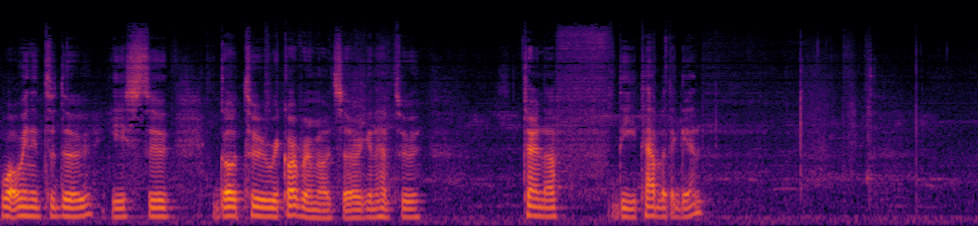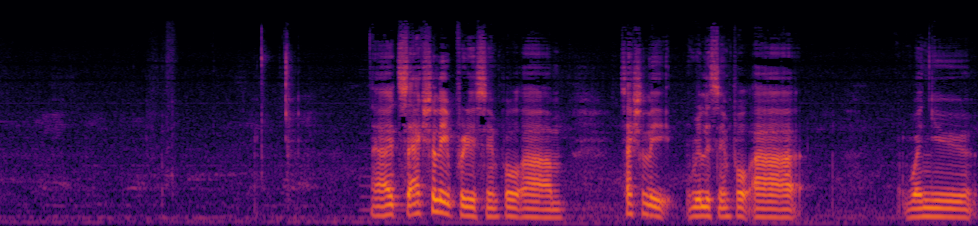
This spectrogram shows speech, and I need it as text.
what we need to do is to go to recovery mode. So we're gonna have to turn off the tablet again. Now it's actually pretty simple. Um, it's actually really simple. Uh, when you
